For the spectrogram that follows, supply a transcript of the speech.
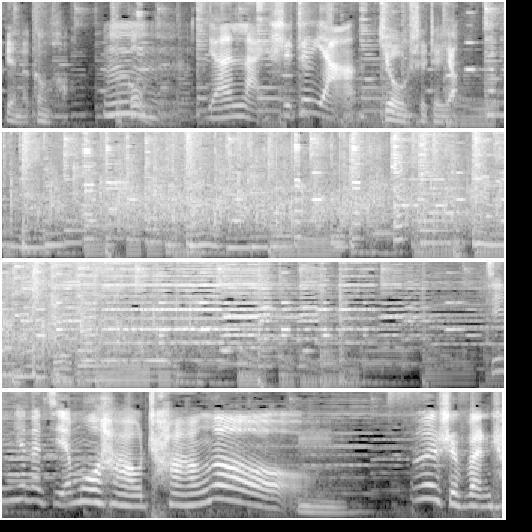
变得更好就够了。嗯，原来是这样。就是这样。今天的节目好长哦，嗯，四十分钟。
